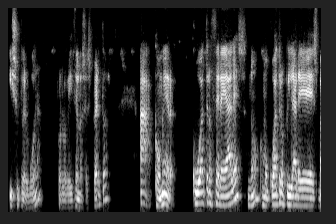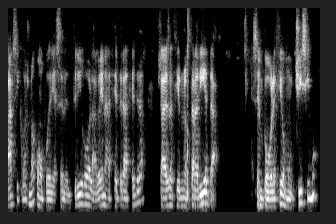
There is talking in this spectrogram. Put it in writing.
y súper buena, por lo que dicen los expertos, a comer cuatro cereales, ¿no? Como cuatro pilares básicos, ¿no? Como podría ser el trigo, la avena, etcétera, etcétera. O sea, es decir, nuestra dieta se empobreció muchísimo,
